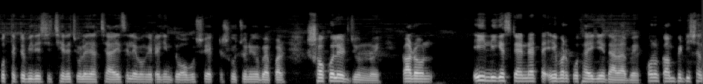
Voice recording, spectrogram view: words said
প্রত্যেকটা বিদেশি ছেড়ে চলে যাচ্ছে আইএসএল এবং এটা কিন্তু অবশ্যই একটা শোচনীয় ব্যাপার সকলের জন্যই। কারণ এই লিগের স্ট্যান্ডার্ডটা এবার কোথায় গিয়ে দাঁড়াবে? কোনো কম্পিটিশন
